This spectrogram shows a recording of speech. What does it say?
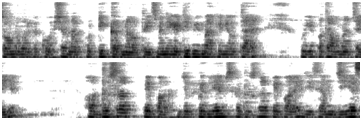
सौ नंबर का क्वेश्चन आपको टिक करना होता है। इसमें नेगेटिव भी मार्किंग होता है वो ये पता होना चाहिए। और दूसरा पेपर, जो प्रीलिम्स का दूसरा पेपर है, जिसे हम जी एस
